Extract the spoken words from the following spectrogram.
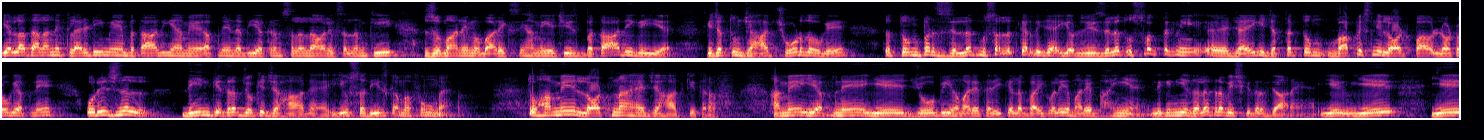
ये अल्लाह ताला ने क्लैरिटी में बता दिया हमें अपने नबी अकरम सल्लल्लाहु अलैहि वसल्लम की ज़ुबान मुबारक से हमें ये चीज़ बता दी गई है कि जब तुम जहाज़ छोड़ दोगे तो तुम पर ज़िल्लत मुसलत कर दी जाएगी और ये ज़िल्लत उस वक्त तक नहीं जाएगी जब तक तुम वापस नहीं लौट पाओ लौटोगे अपने ओरिजिनल दीन की तरफ़ जो कि जहाद है। ये उस हदीस का मफहम है। तो हमें लौटना है जहाद की तरफ़। हमें ये अपने, ये जो भी हमारे तरीके लब्बाइक वाले हमारे भाई हैं, लेकिन ये गलत रविश की तरफ़ जा रहे हैं। ये ये ये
